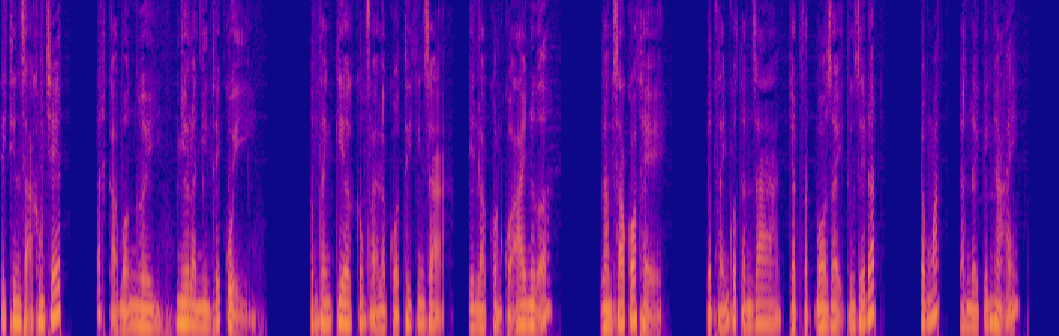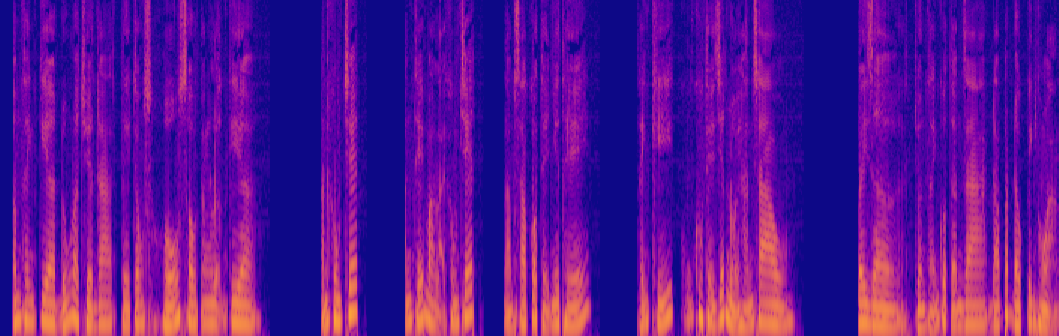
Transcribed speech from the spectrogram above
địch thiên giả không chết, tất cả mọi người như là nhìn thấy quỷ. Âm thanh kia không phải là của thích thiên giả, thì là còn của ai nữa? Làm sao có thể? Chuẩn thánh của tần gia chật vật bò dậy từ dưới đất, trong mắt tràn đầy kinh hãi. Âm thanh kia đúng là truyền ra từ trong hố sâu tăng lượng kia. Hắn không chết, hắn thế mà lại không chết, làm sao có thể như thế? Thánh khí cũng không thể giết nổi hắn sao? Bây giờ, chuẩn thánh của tần gia đã bắt đầu kinh hoàng,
